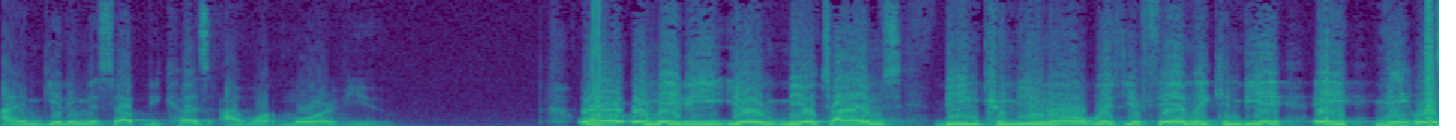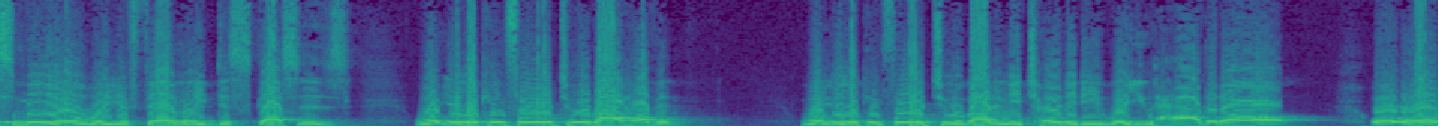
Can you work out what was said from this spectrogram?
I'm giving this up because I want more of you. Or, or maybe your meal times, being communal with your family, can be a, a meatless meal where your family discusses what you're looking forward to about heaven, what you're looking forward to about an eternity where you have it all or, or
